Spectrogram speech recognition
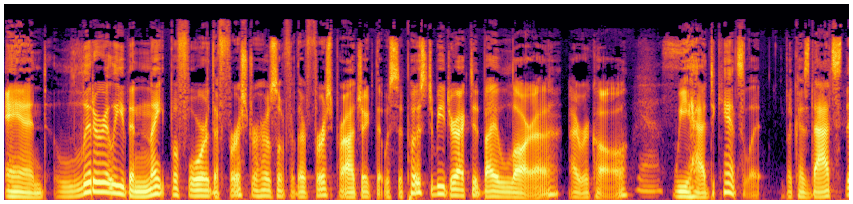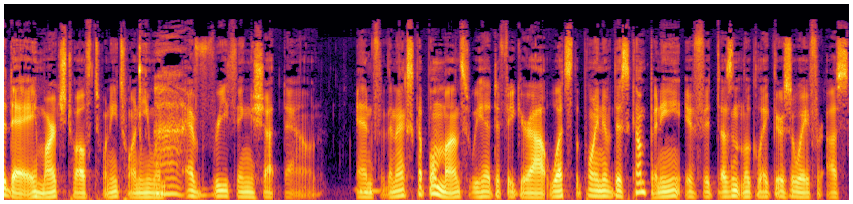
And literally the night before the first rehearsal for their first project that was supposed to be directed by Laura, I recall, Yes. we had to cancel it because that's the day, March 12th, 2020, when everything shut down. And for the next couple of months, we had to figure out what's the point of this company if it doesn't look like there's a way for us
